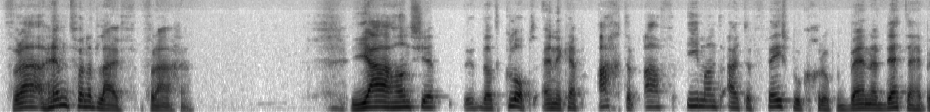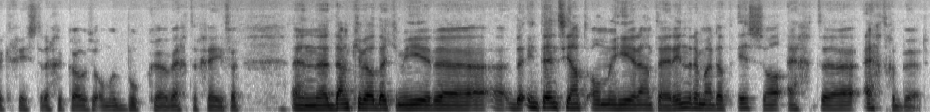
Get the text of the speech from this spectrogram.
Vra hemd van het lijf vragen. Ja, Hansje, dat klopt. En ik heb achteraf iemand uit de Facebookgroep, Bernadette, heb ik gisteren gekozen om het boek uh, weg te geven. En uh, dankjewel dat je me hier uh, de intentie had om me hier aan te herinneren, maar dat is wel echt, echt gebeurd.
